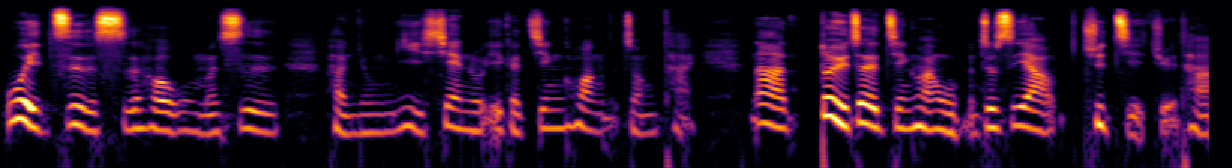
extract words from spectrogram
未知的时候，我们是很容易陷入一个惊慌的状态。那对于这个惊慌，我们就是要去解决它，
